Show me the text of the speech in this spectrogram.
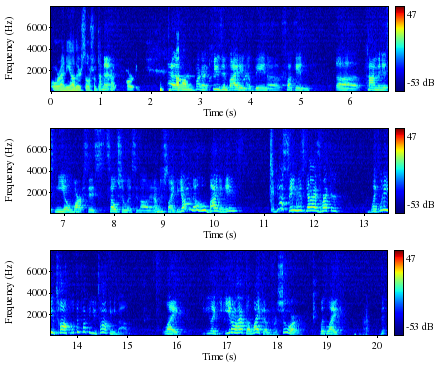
or any other social democratic yeah. party. Yeah, um, fucking accusing Biden of being a fucking uh, communist, neo-Marxist, socialist, and all that. I'm just like, do y'all know who Biden is? Have y'all seen this guy's record? Like, what are you talking? What the fuck are you talking about? Like, like you don't have to like him for sure but like, th-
